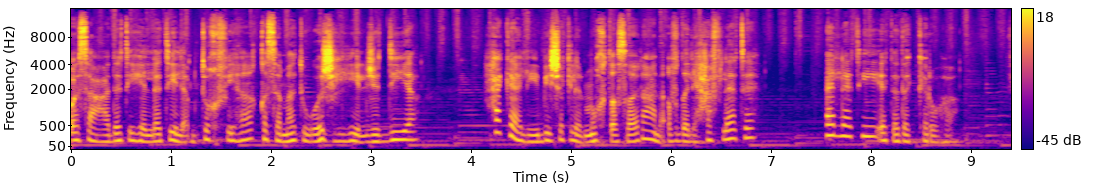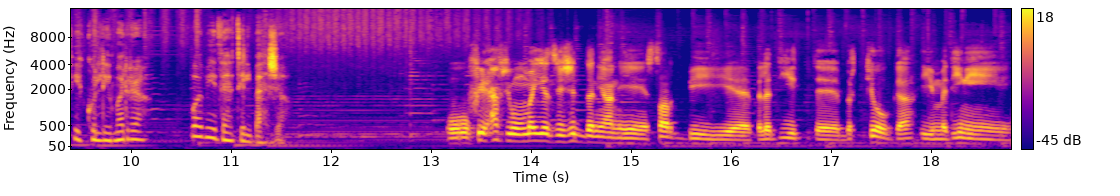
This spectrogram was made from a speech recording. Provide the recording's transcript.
وسعادته التي لم تخفها قسمات وجهه الجدية حكى لي بشكل مختصر عن أفضل حفلاته التي يتذكرها في كل مرة وبذات البهجة. وفي حفلة مميزة جدا يعني صارت ببلدية برتيوغا هي مدينة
